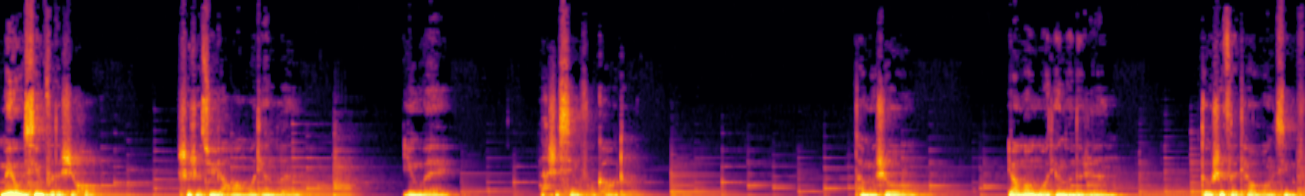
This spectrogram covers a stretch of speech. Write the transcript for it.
没有幸福的时候，试着去仰望摩天轮，因为那是幸福高度。他们说，仰望摩天轮的人都是在眺望幸福。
